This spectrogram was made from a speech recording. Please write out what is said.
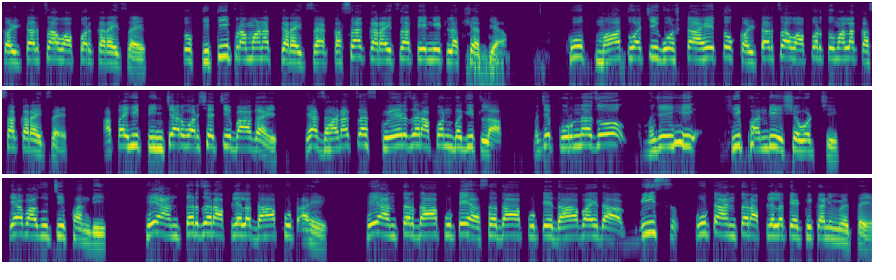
कल्टरचा वापर करायचा आहे. तो किती प्रमाणात करायचा कसा करायचा ते नीट लक्षात घ्या. खूप महत्वाची गोष्ट आहे तो कल्टरचा वापर तुम्हाला कसा करायचा आहे. आता ही तीन चार वर्षाची बाग आहे. या झाडाचा स्क्वेअर जर आपण बघितला म्हणजे पूर्ण जो म्हणजे ही ही फांदी आहे शेवटची त्या बाजूची फांदी हे अंतर जर आपल्याला दहा फूट आहे हे अंतर दहा फुटे असं दहा फुटे दहा बाय दहा वीस फूट अंतर आपल्याला त्या ठिकाणी मिळतंय.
